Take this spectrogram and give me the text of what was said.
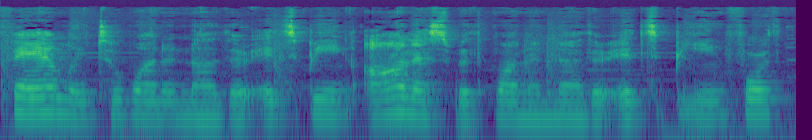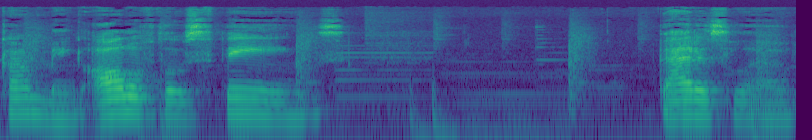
family to one another. It's being honest with one another. It's being forthcoming. All of those things that is love.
